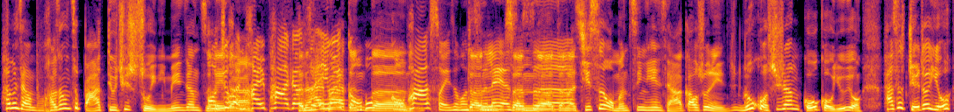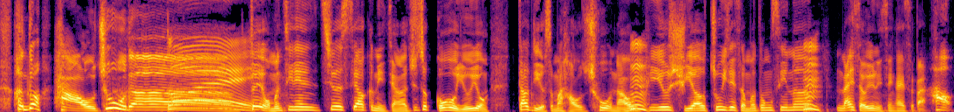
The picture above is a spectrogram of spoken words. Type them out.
他们讲好像是把它丢去水里面这样子哦，类的啊、就很害怕这样子因为狗不狗怕水什么之类的，是真不是？的真的，其实我们今天想要告诉你，如果是让狗狗游泳，它是绝对有很多好处的。对对，我们今天就是要跟你讲的，就是狗狗游泳到底有什么好处，然后嗯又需要注意些什么东西呢？来，小月你先开始吧。好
